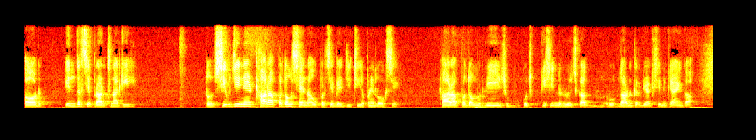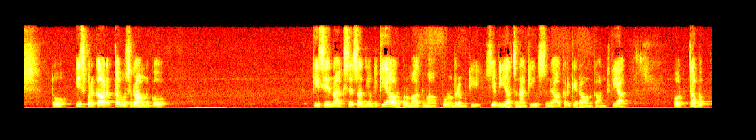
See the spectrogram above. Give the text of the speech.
और इंद्र से प्रार्थना की तो शिव जी ने अठारह पदम सेना ऊपर से भेजी थी अपने लोक से। अठारह पदम रीछ कुछ किसी ने रीछ का रूप धारण कर लिया, किसी ने क्या कहा तो इस प्रकार तब उस रावण को की सेना के साथ युद्ध किया और परमात्मा पूर्ण ब्रह्म की से भी याचना की। उसने आकर के रावण का अंत किया और तब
